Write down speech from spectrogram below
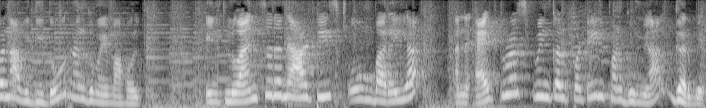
બનાવી દીધો રંગમય માહોલ. ઇન્ફ્લુએન્સર અને આર્ટિસ્ટ ઓમ બારૈયા અને એક્ટ્રેસ ટ્વિંકલ પટેલ પણ ઘૂમ્યા ગરબે.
